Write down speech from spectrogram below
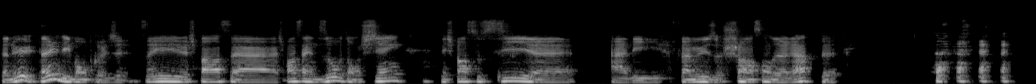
Tu as, eu des bons projets. Je pense, à, je pense à Enzo, ton chien, mais je pense aussi à des fameuses chansons de rap.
